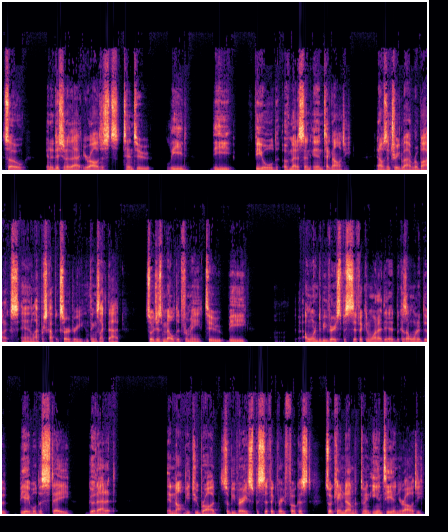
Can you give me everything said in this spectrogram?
So, in addition to that, urologists tend to lead the field of medicine in technology. And I was intrigued by robotics and laparoscopic surgery and things like that. So it just melded for me to be, uh, I wanted to be very specific in what I did because I wanted to be able to stay good at it and not be too broad. So be very specific, very focused. So it came down between ENT and urology,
